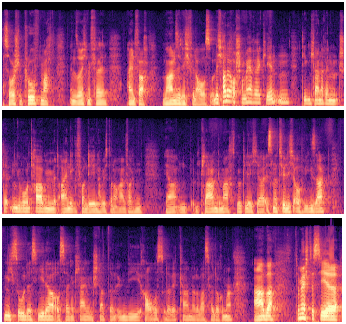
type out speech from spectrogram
Social Proof macht in solchen Fällen einfach wahnsinnig viel aus. Und ich hatte auch schon mehrere Klienten, die in kleineren Städten gewohnt haben. Mit einigen von denen habe ich dann auch einfach einen, ja, einen Plan gemacht, wirklich. Ja, ist natürlich auch, wie gesagt, nicht so, dass jeder aus seiner kleinen Stadt dann irgendwie raus oder weg kann oder was halt auch immer. Aber du möchtest dir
